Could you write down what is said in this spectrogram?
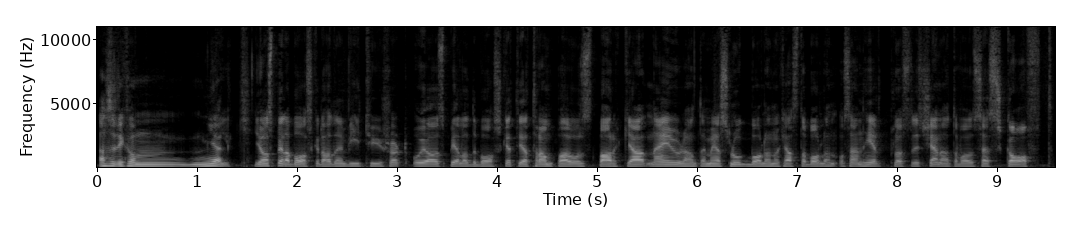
Alltså det kom mjölk? Jag spelade basket och hade en vit t-shirt och jag spelade basket, jag trampade och sparkade, nej det gjorde jag inte men jag slog bollen och kastade bollen och sen helt plötsligt kände jag att det var så här skavt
